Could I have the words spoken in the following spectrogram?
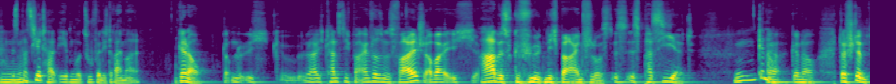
Mhm. Es passiert halt eben nur zufällig dreimal. Genau. Ich, ich kann es nicht beeinflussen, ist falsch, aber ich habe es gefühlt nicht beeinflusst. Es ist passiert. Hm, genau. Ja, genau. Das stimmt.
